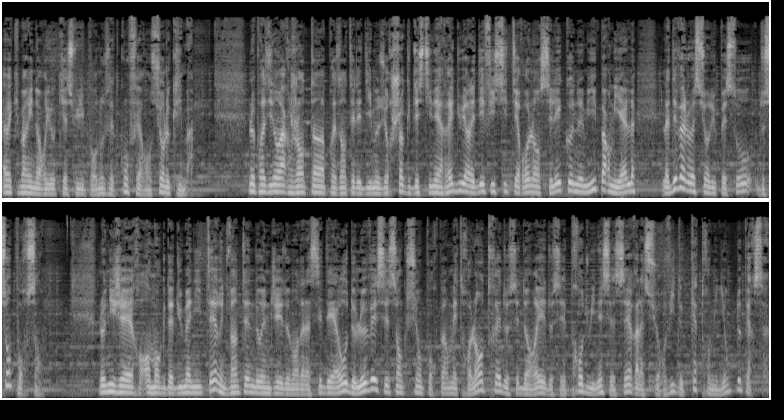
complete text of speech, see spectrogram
avec Marine Oriot qui a suivi pour nous cette conférence sur le climat. Le président argentin a présenté les dix mesures chocs destinées à réduire les déficits et relancer l'économie. Parmi elles, la dévaluation du peso de 100%. Le Niger en manque d'aide humanitaire, une vingtaine d'ONG demandent à la CDAO de lever ses sanctions pour permettre l'entrée de ces denrées et de ces produits nécessaires à la survie de 4 millions de personnes.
